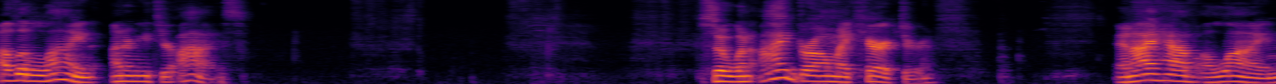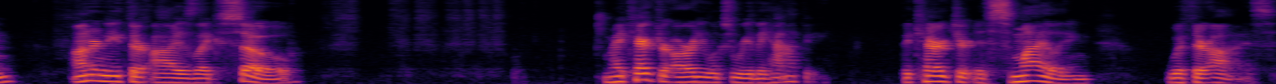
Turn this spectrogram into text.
a little line underneath your eyes. So when I draw my character and I have a line underneath their eyes like so, my character already looks really happy. The character is smiling with their eyes.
